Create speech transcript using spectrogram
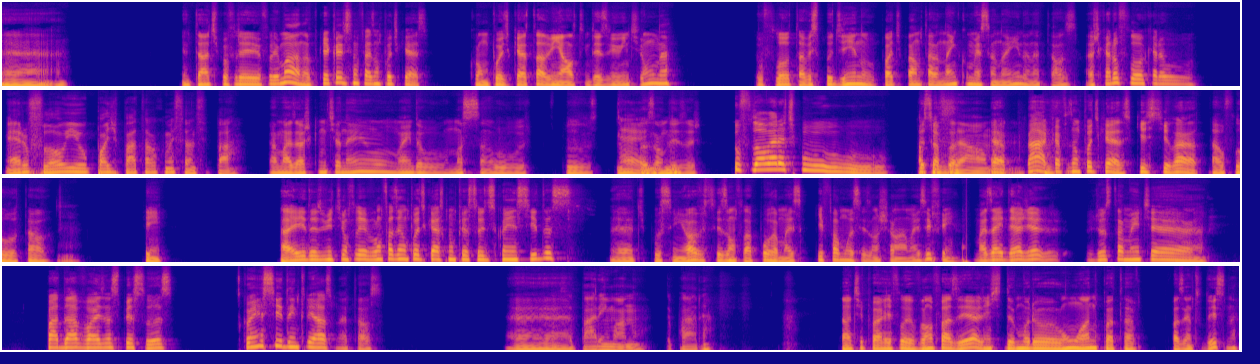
É... Então, tipo, eu falei, eu falei, mano, por que, que a gente não faz um podcast? Como o podcast tava em alta em 2021, né? O Flow tava explodindo, o Podpah não tava nem começando ainda, né? Tal. Acho que era o Flow que era o. Era o Flow e o Podpah tava começando, se pá. Ah, mas eu acho que não tinha nem o- ainda o noção, o, o É, explosão uhum. deles hoje. O Flow era tipo. Pessoal Popzão, É, ah, Pop- quer fazer um podcast? Que estilo? Ah, tal, flow, tal. É. Enfim. Aí, em 2021, eu falei, vamos fazer um podcast com pessoas desconhecidas. É, tipo assim, óbvio vocês vão falar, porra, mas que famoso vocês vão chamar? Mas enfim. Mas a ideia ju- justamente é pra dar voz às pessoas desconhecidas, entre aspas, né, tal. É, Separa, hein, mano. Separa. então, tipo, aí ele falou, vamos fazer. A gente demorou um ano pra estar fazendo tudo isso, né?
